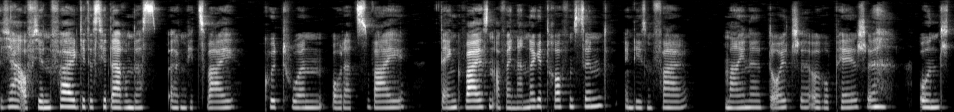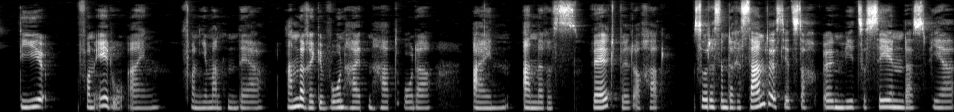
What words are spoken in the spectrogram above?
Ja, auf jeden Fall geht es hier darum, dass irgendwie zwei Kulturen oder zwei Denkweisen aufeinander getroffen sind. In diesem Fall meine deutsche, europäische und die von Edu ein, von jemandem, der andere Gewohnheiten hat oder ein anderes Weltbild auch hat. So, das Interessante ist jetzt doch irgendwie zu sehen, dass wir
